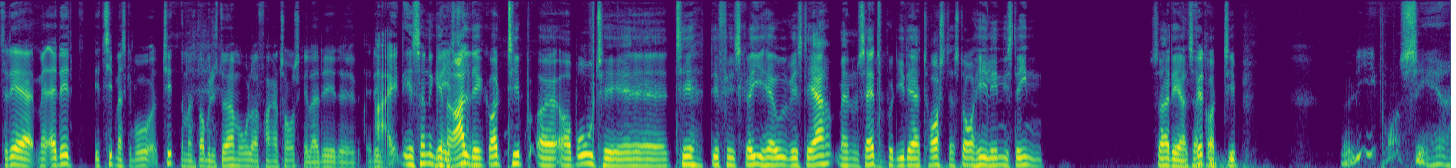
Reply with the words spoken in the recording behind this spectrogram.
Så det er, men er det et, et tip, man skal bruge tit, når man står på de større måler og fanger torsk, eller er det et, øh, det Nej, det er sådan et generelt øh, et godt tip at, at bruge til, øh, til det fiskeri herude. Hvis det er, man vil satse Mm. på de der torsk, der står helt inde i stenen, så er det altså Fedt. et godt tip. Lige prøve at se her.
